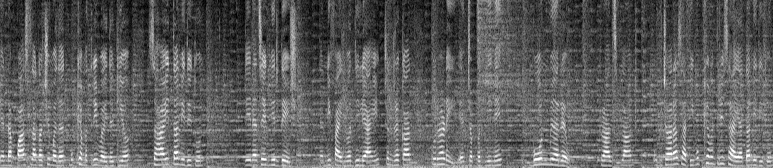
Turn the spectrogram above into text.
यांना पाच लाखाची मदत मुख्यमंत्री वैद्यकीय सहायता निधीतून देण्याचे निर्देश त्यांनी फाईलवर दिले आहे. चंद्रकांत कुऱ्हाडे यांच्या पत्नीने बोन मॅरो ट्रान्सप्लांट उपचारासाठी मुख्यमंत्री सहायता निधीतून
